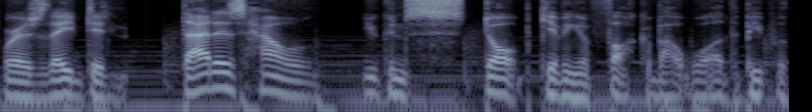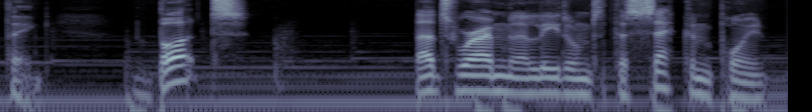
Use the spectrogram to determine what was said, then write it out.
whereas they didn't. That is how you can stop giving a fuck about what other people think. But that's where I'm going to lead on to the second point.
